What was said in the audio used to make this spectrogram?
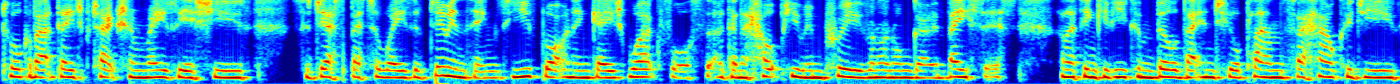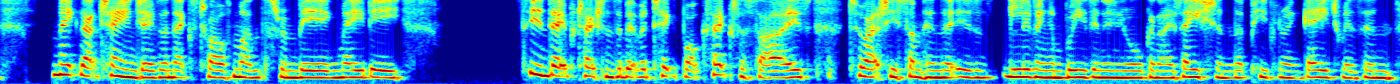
talk about data protection raise the issues suggest better ways of doing things you've got an engaged workforce that are going to help you improve on an ongoing basis. And i think if you can build that into your plans for how could you make that change over the next 12 months from being maybe seeing data protection as a bit of a tick box exercise to actually something that is living and breathing in your organization that people are engaged with and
